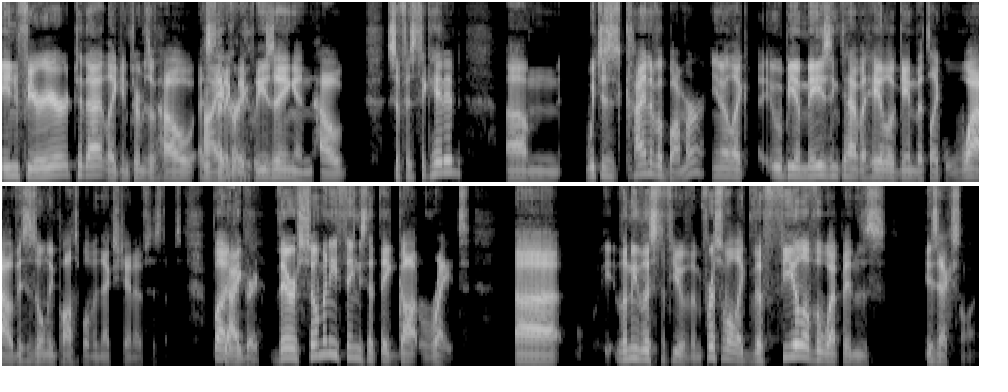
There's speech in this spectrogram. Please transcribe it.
inferior to that, like in terms of how aesthetically pleasing and how sophisticated. Um, which is kind of a bummer. You know, like it would be amazing to have a Halo game that's like, wow, this is only possible in the next gen of systems. But i agree there are so many things that they got right. Uh, let me list a few of them. First of all, like the feel of the weapons is excellent.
